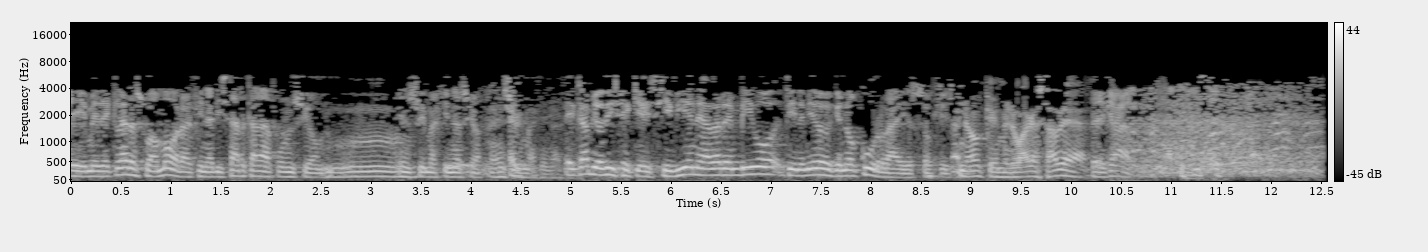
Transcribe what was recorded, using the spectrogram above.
eh, me declara su amor al finalizar cada función. Mm, En su imaginación. En su En- imaginación. En cambio dice que si viene a ver en vivo tiene miedo de que no ocurra eso. Que ah, no, que me lo haga saber. Eh, claro.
